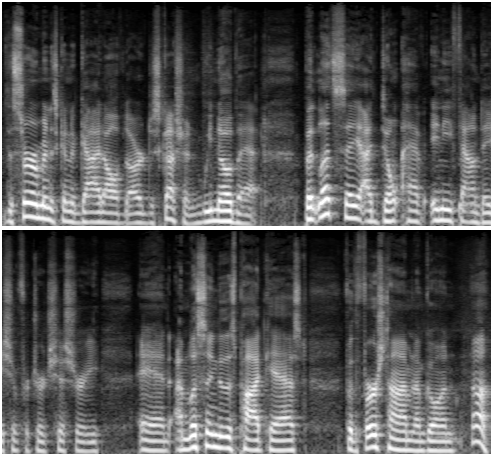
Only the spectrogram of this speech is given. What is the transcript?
the sermon is going to guide all of our discussion. We know that. But let's say I don't have any foundation for church history and I'm listening to this podcast for the first time and I'm going, huh,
